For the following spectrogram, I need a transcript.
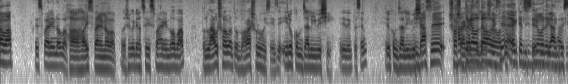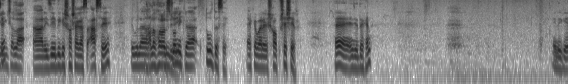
নবাব। ইস্পাহানি নবাব। হ্যাঁ হ্যাঁ নবাব। দর্শক এটা হচ্ছে ইস্পাহানি নবাব। তো লাউ সবেমাত্র ধরা শুরু হয়েছে যে এরকম জালি বেশি এই যে দেখতেছেন এরকম জালি বেশি। গাছে শশা গাছগুলা দেওয়া হয়েছে দিছে, কিছুদিনের দুই মধ্যে গাছ হয়েছে। ইনশাল্লাহ আর এই যে এদিকে শশা গাছ আছে এগুলা ভালো ফলন শ্রমিকরা তুলতেছে। একেবারে সব শেষের। হ্যাঁ এই যে দেখেন। এদিকে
